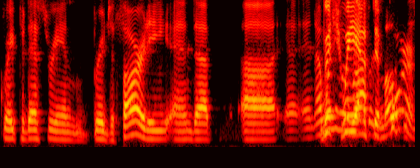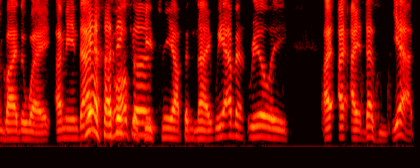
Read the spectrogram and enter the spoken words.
Great Pedestrian Bridge Authority and uh, uh, and I which we have to form, by the way. I mean, that yes, I think, also uh, keeps me up at night. We haven't really, I, I, I it doesn't yet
